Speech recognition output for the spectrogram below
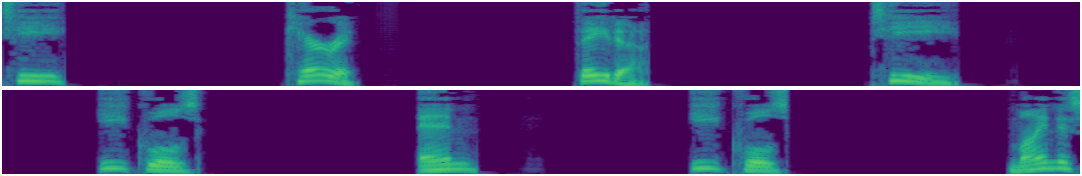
T caret theta T equals N equals minus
